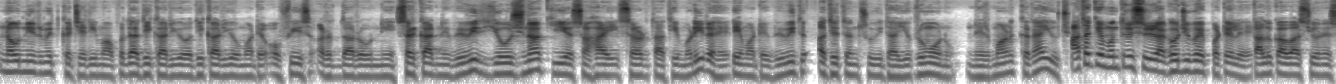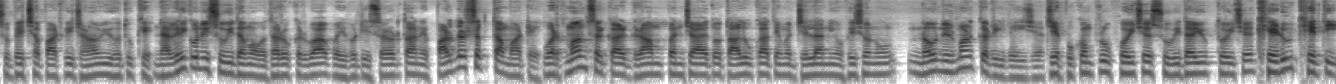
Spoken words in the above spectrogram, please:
નવનિર્મિત કચેરીમાં પદાધિકારીઓ, અધિકારીઓ માટે ઓફિસ અરજદારોની સરકારની વિવિધ યોજનાકીય સહાય સરળતાથી મળી રહે તે માટે વિવિધ અદ્યતન સુવિધાયુક્ત રૂમોનું નિર્માણ કરાયું છે. આ તકે મંત્રી શ્રી રાઘવજીભાઈ પટેલે તાલુકાવાસીઓને શુભેચ્છા પાઠવી જણાવ્યું હતું કે, નાગરિકોની સુવિધામાં વધારો કરવા વહીવટી સરળતા અને પારદર્શકતા માટે વર્તમાન સરકાર ગ્રામ પંચાયતો, તાલુકા તેમજ જિલ્લાની ઓફિસોનું નવનિર્માણ કરી રહી છે. જે ભૂકંપરૂપ હોય છે, સુવિધાયુક્ત હોય છે. ખેડૂત ખેતી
